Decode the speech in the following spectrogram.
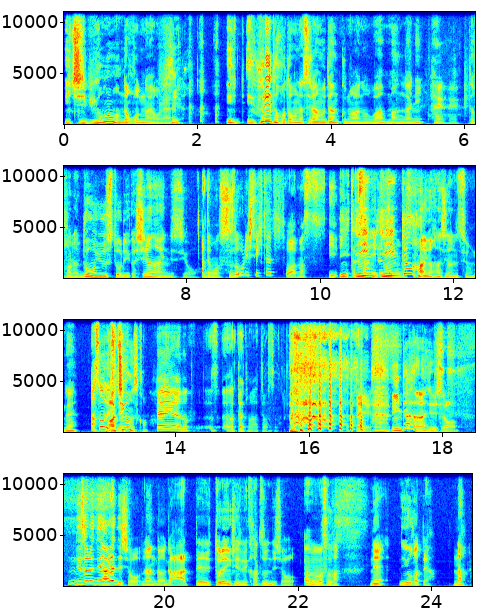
1秒も読んだことない俺。いい触れたこともないスラムダンクのあのわ漫画に。はいはい。だからどういうストーリーか知らないんですよ。あ、でも素通りしてきた人は、まあ、いイイたくさんいインターハイの話なんですよね。あ、そうですね。あ、違うんですか？えー、あの、あったあったあったます。あ大丈夫です。インターハイの話でしょ？で、それであれでしょ？なんかガーってトレーニングしてて勝つんでしょ？あ、まあまあそうです。ね、よかったやん。な。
